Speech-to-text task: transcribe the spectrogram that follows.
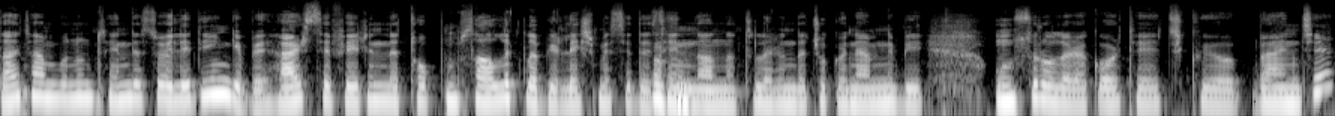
zaten bunun senin de söylediğin gibi her seferinde toplumsallıkla birleşmesi de senin anlatılarında çok önemli bir unsur olarak ortaya çıkıyor bence.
